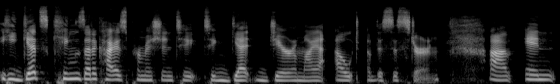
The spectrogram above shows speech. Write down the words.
he gets King Zedekiah's permission to to get Jeremiah out of the cistern. Um, and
